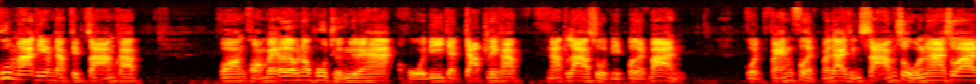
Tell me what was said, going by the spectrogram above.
คุมฮะทีมอันดับ 13 ครับ ฟอร์มของไบเออร์ไม่ต้องพูดถึงอยู่เลยฮะโหดีจัดจัดเลยครับ นัดล่าสุดนี่เปิดบ้าน กดแฟงเฟิร์ตมาได้ถึง 3-0 นะฮะส่วน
